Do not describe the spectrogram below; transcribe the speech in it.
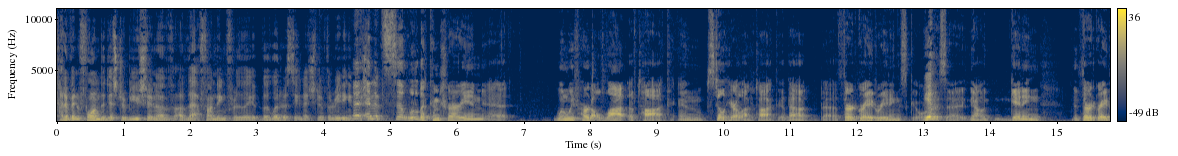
kind of inform the distribution of, of that funding for the, the literacy initiative, the reading initiative. And, and it's a little bit contrarian. Uh, when we've heard a lot of talk and still hear a lot of talk about uh, third grade reading skills, yeah. Uh, you know, getting third grade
